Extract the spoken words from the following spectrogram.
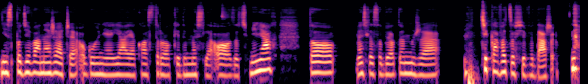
niespodziewane rzeczy. Ogólnie ja jako astrolog, kiedy myślę o zaćmieniach, to myślę sobie o tym, że ciekawe co się wydarzy.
